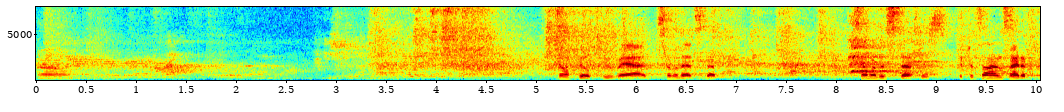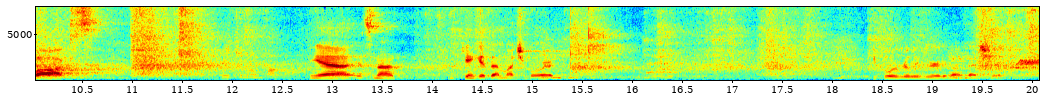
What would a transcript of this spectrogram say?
Oh. Don't feel too bad. Some of that stuff, some of the stuff is, if it's not inside a box. yeah, it's not, you can't get that much for it. People are really weird about that shit.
